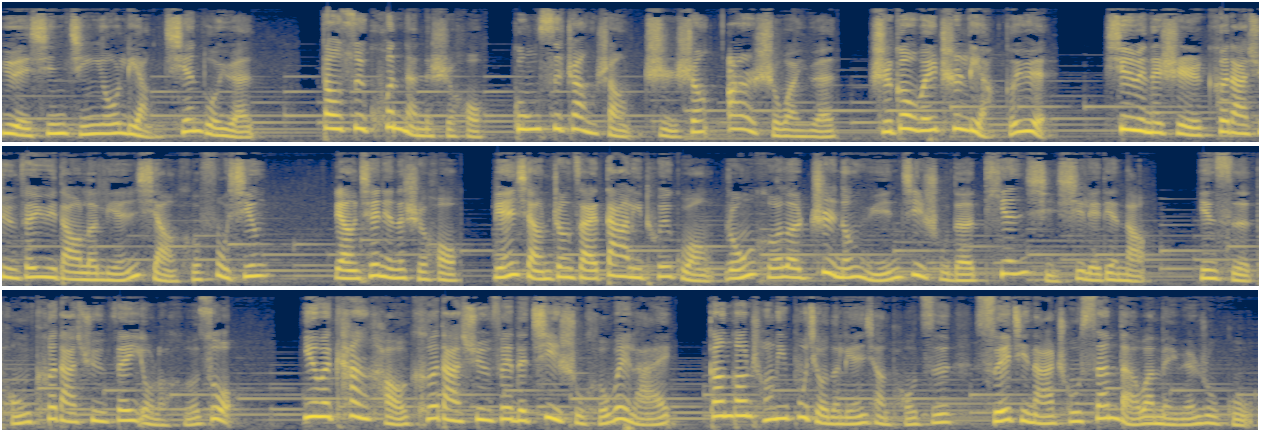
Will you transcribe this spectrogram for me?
月薪仅有两千多元。到最困难的时候，公司账上只剩二十万元，只够维持两个月。幸运的是，科大讯飞遇到了联想和复兴。两千年的时候。联想正在大力推广融合了智能语音技术的天玺系列电脑，因此同科大讯飞有了合作。因为看好科大讯飞的技术和未来，刚刚成立不久的联想投资随即拿出三百万美元入股。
